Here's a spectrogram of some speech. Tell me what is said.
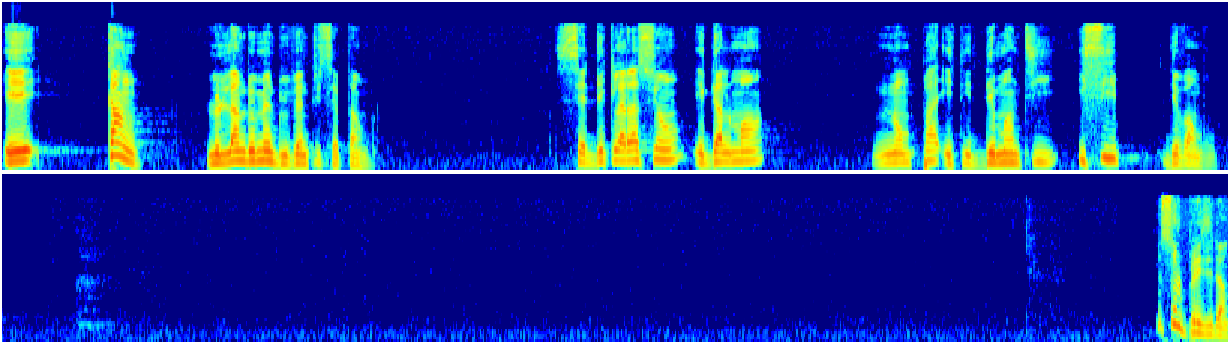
Et quand, le lendemain du 28 septembre, ces déclarations également n'ont pas été démenties ici devant vous. Monsieur le Président,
